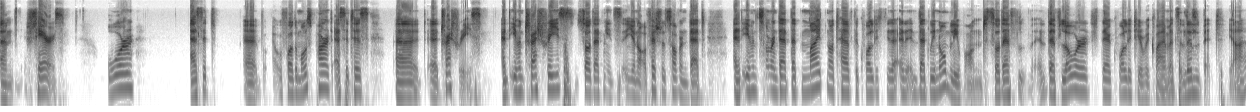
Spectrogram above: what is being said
um, shares, or as it uh, for the most part as it is uh, uh treasuries and even treasuries. So that means you know official sovereign debt, and even sovereign debt that might not have the quality that, that we normally want. So they've they've lowered their quality requirements a little bit, yeah,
